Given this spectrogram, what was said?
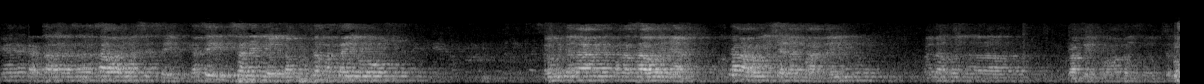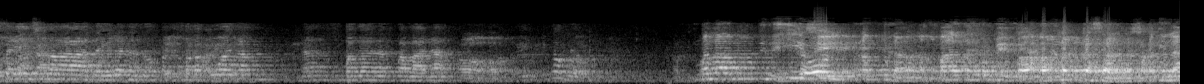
Kaya nagkakasawa niya si Saint. Kasi isa rin yun, kapag namatay yung gawin na namin ng pangasawa niya, magkakaroon siya ng mana. Yun yung panahon na Prophet Muhammad. Isa yun sa mga dahilan ano, pag makakuha ng ng kumbaga ng pamana. Oo. Ikaw bro. Eh. Kasi unang-una, ang mahal ng propeta ang nagkasal sa kanila.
